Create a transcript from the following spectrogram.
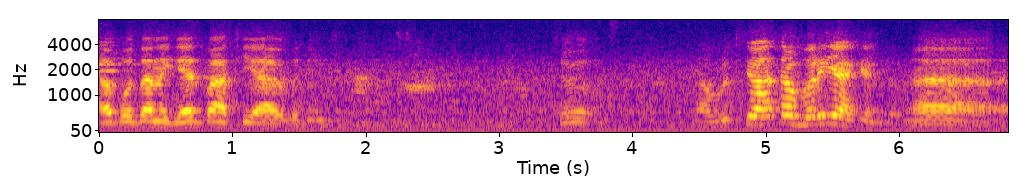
આ પોતાના ઘેર પાછી આવે બધી વૃત્તિઓ ભરી. હા.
